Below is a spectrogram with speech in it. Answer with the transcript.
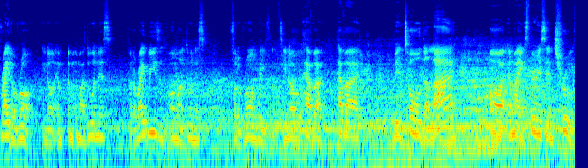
right or wrong. You know, am, am, am I doing this for the right reasons or am I doing this for the wrong reasons? You know, have I have I been told a lie or am I experiencing truth?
